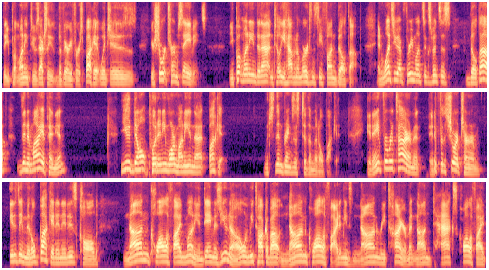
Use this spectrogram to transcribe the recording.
that you put money into is actually the very first bucket, which is your short-term savings. You put money into that until you have an emergency fund built up. And once you have 3 months expenses built up, then in my opinion, you don't put any more money in that bucket. Which then brings us to the middle bucket. It ain't for retirement, it ain't for the short term. It is a middle bucket and it is called non qualified money. And Dame, as you know, when we talk about non qualified, it means non retirement, non tax qualified.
